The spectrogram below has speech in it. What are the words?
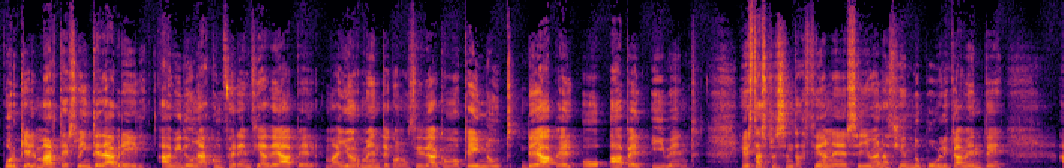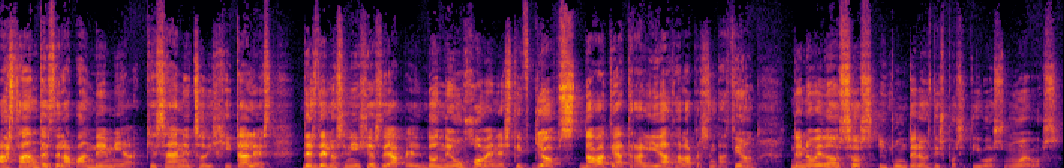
Porque el martes 20 de abril ha habido una conferencia de Apple, mayormente conocida como Keynote de Apple o Apple Event. Estas presentaciones se llevan haciendo públicamente hasta antes de la pandemia, que se han hecho digitales desde los inicios de Apple, donde un joven Steve Jobs daba teatralidad a la presentación de novedosos y punteros dispositivos nuevos.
